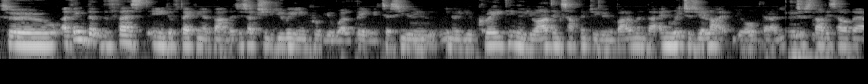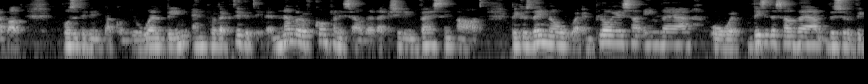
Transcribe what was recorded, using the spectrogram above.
So I think that the first aid of taking advantage is actually you really improve your well-being. It's just you you know you're creating or you're adding something to your environment that enriches your life. You're, there are loads of studies out there about positive impact on your well-being and productivity. There are a number of companies out there that actually invest in art because they know where employers are in there or where visitors are there. The sort of the,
